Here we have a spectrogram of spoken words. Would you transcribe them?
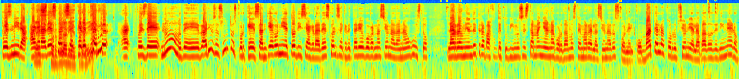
Pues mira, agradezco al secretario, ah, pues de, no, de varios asuntos, porque Santiago Nieto dice, agradezco al secretario de Gobernación, Adán Augusto, la reunión de trabajo que tuvimos esta mañana, abordamos temas relacionados con el combate a la corrupción y al lavado de dinero.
